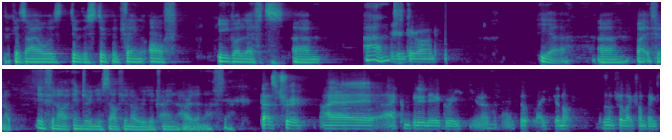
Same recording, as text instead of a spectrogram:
because I always do the stupid thing of ego lifts. Um, and too hard. yeah, um, but if you're not if you're not injuring yourself, you're not really training hard enough. So. That's true. I I completely agree. You know, I feel like you're not doesn't feel like something's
